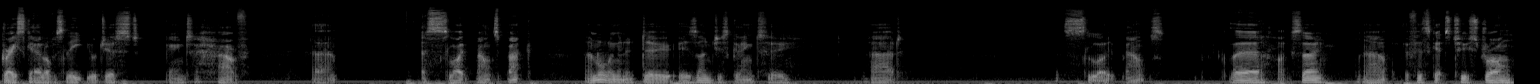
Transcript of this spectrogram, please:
grayscale obviously you're just going to have um, a slight bounce back. And all I'm going to do is I'm just going to add a slight bounce there like so. Now if this gets too strong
